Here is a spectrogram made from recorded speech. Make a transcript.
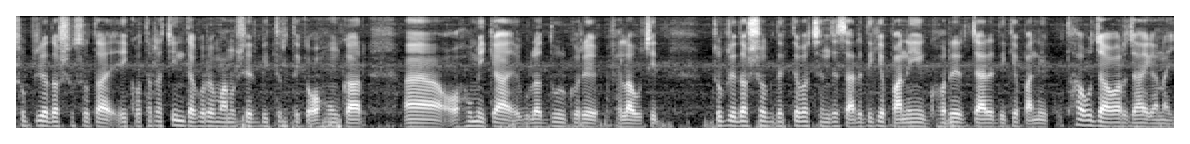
সুপ্রিয় দর্শক শ্রোতা, এই কথাটা চিন্তা করে মানুষের ভিতর থেকে অহংকার অহমিকা এগুলো দূর করে ফেলা উচিত। সুপ্রিয় দর্শক, দেখতে পাচ্ছেন যে চারিদিকে পানি, ঘরের চারিদিকে পানি, কোথাও যাওয়ার জায়গা নাই।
